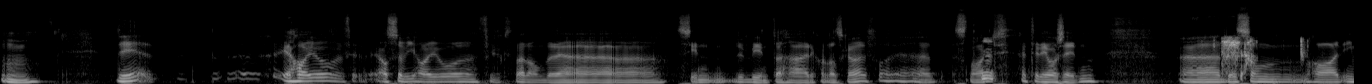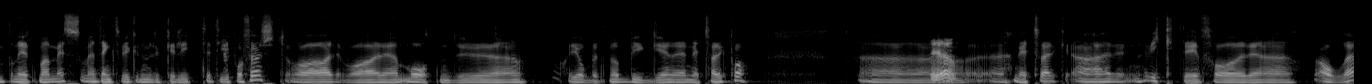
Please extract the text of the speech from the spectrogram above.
Mm. Det har jo, altså Vi har jo fulgt hverandre uh, siden du begynte her, Karl Oskar, for snart mm. tre år siden. Uh, det som har imponert meg mest, som jeg tenkte vi kunne bruke litt tid på først, var, var måten du har jobbet med å bygge nettverk på. Ja. Nettverk er viktig for alle,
